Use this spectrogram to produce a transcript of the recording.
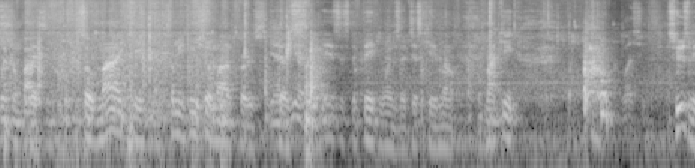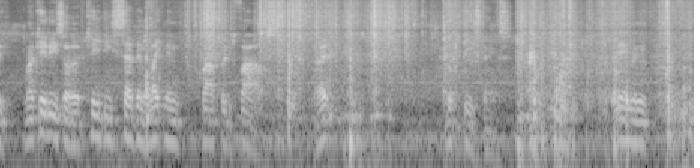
quick unboxing. So my let me, let me show mine first. Yeah, yeah. This is the big ones that just came out. My KD, Bless you. excuse me, my KDs are the KD7 Lightning 535s. Right? Look at these things. Came in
